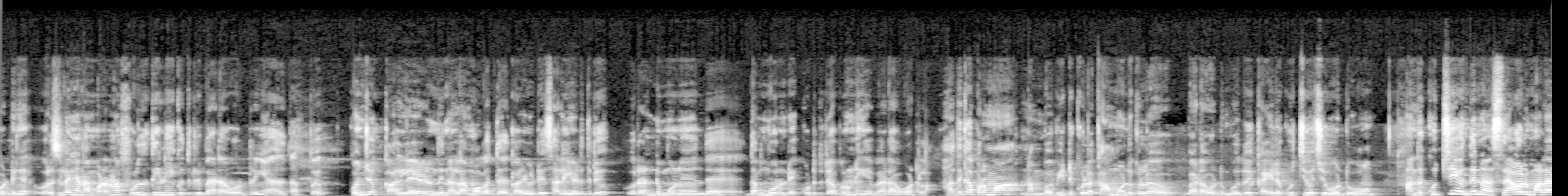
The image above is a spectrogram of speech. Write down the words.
ஓட்டுங்க. ஒரு சிலங்க என்ன பண்ணுறாங்கன்னா ஃபுல் தீனி குத்துட்டு பேடா ஓட்டுறீங்க. அது தப்பு. கொஞ்சம் காலையில் எழுந்து நல்லா முகத்தை கழுவிட்டு சளி எடுத்துட்டு ஒரு ரெண்டு மூணு இந்த தம் உருண்டை கொடுத்துட்டு அப்புறம் நீங்கள் வேடா ஓட்டலாம். அதுக்கப்புறமா நம்ம வீட்டுக்குள்ளே காம்பவுண்டுக்குள்ளே வேடா ஓட்டும்போது கையில் குச்சி வச்சு ஓட்டுவோம். அந்த குச்சியை வந்து நான் சேவல் மேலே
